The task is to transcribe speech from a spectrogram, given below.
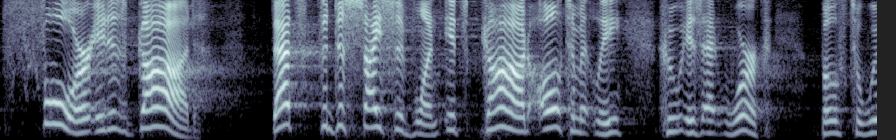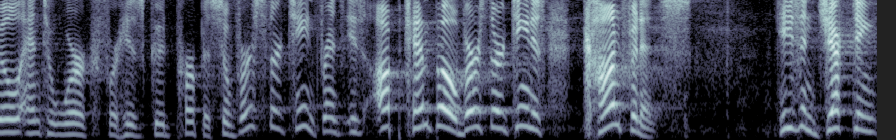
for it is God. That's the decisive one. It's God ultimately who is at work both to will and to work for his good purpose. So, verse 13, friends, is up tempo. Verse 13 is confidence. He's injecting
